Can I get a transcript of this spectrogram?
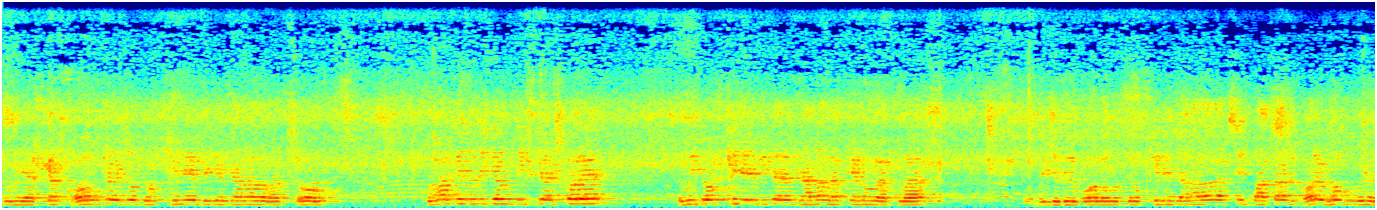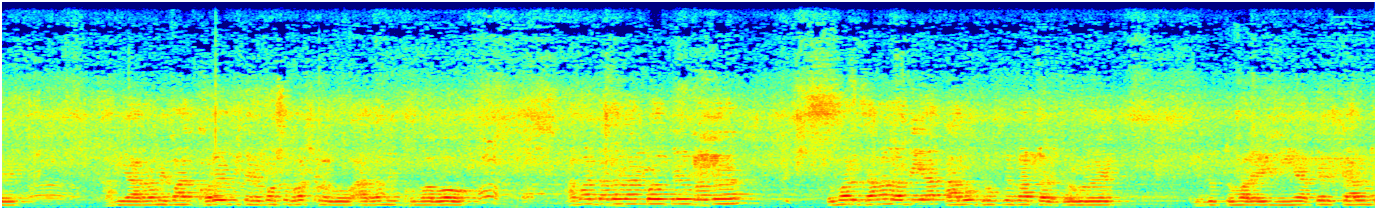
তুমি একটা ঘর উঠেছো দক্ষিণের দিকে জানালা রাখছো তোমাকে যদি কেউ জিজ্ঞেস করে, তুমি দক্ষিণের ভিতরে জানালা কেন রাখলা? তুমি যদি বলো, দক্ষিণে জানালা রাখছি, বাতাস ঘরে ঢুকবে। আমি আরামে বা ঘরের ভিতরে বসবাস করব, আরামে ঘুমাবো। আমার দাদা নাম বলতে বাবা তোমার জানালা দিয়া আলো ঢুকবে, বাতাস ঢুকবে। কিন্তু তোমার এই নিয়াতের কারণে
